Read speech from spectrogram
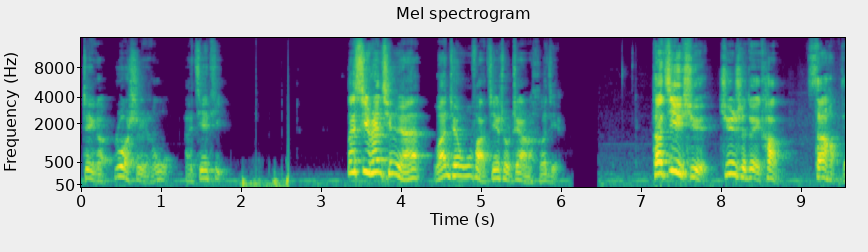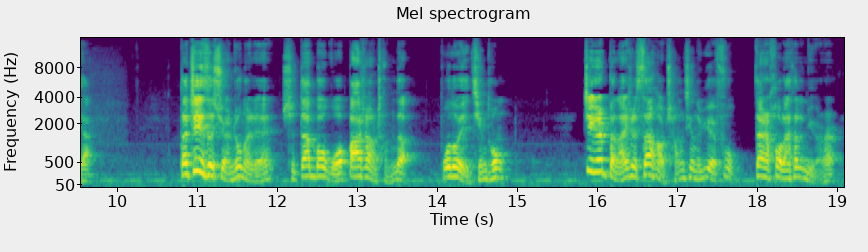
这个弱势人物来接替。但细川晴元完全无法接受这样的和解，他继续军事对抗。三好家，他这次选中的人是丹波国八上城的波多野晴通。这个人本来是三好长庆的岳父，但是后来他的女儿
